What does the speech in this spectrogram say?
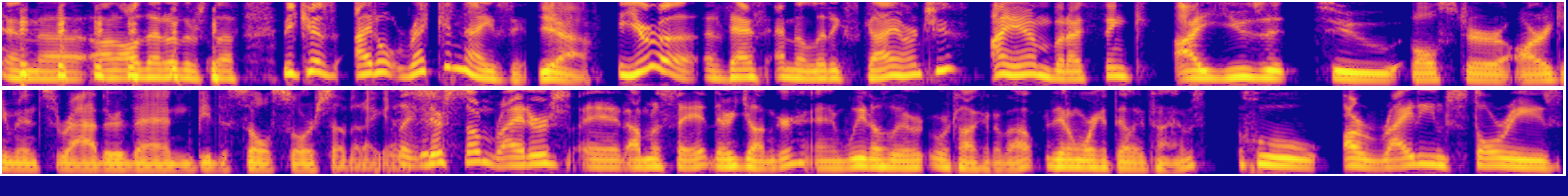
and uh, on all that other stuff because I don't recognize it. Yeah. You're a advanced analytics guy, aren't you? I am, but I think I use it to bolster arguments rather than be the sole source of it, I guess. Like, there's some writers, and I'm going to say it, they're younger, and we know who we're talking about. They don't work at the LA Times, who are writing stories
